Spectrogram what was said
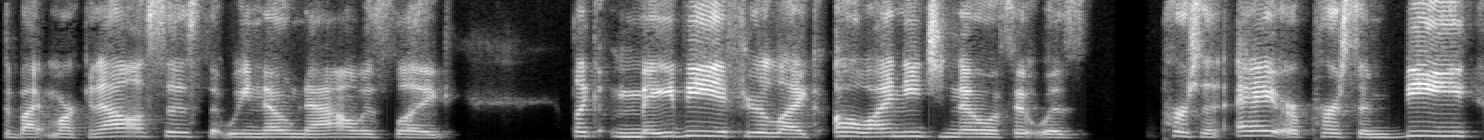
the bite mark analysis that we know now is like, like maybe if you're like, oh, I need to know if it was person A or person B,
